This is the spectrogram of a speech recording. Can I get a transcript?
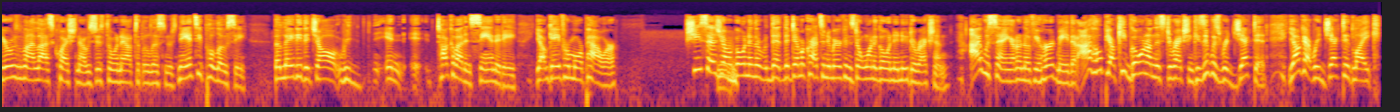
here was my last question. I was just throwing out to the listeners. Nancy Pelosi, the lady that y'all re- in, talk about insanity, y'all gave her more power. She says y'all are going in the, the the Democrats and Americans don't want to go in a new direction. I was saying, I don't know if you heard me, that I hope y'all keep going on this direction because it was rejected. Y'all got rejected like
